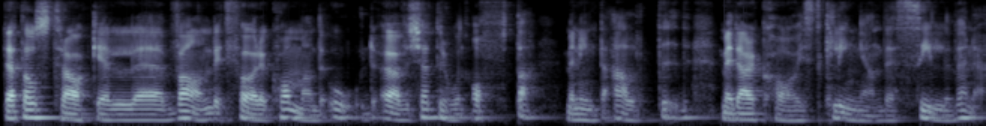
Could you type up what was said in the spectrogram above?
Detta hos Trakel eh, vanligt förekommande ord översätter hon ofta, men inte alltid, med det arkaiskt klingande silverne.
